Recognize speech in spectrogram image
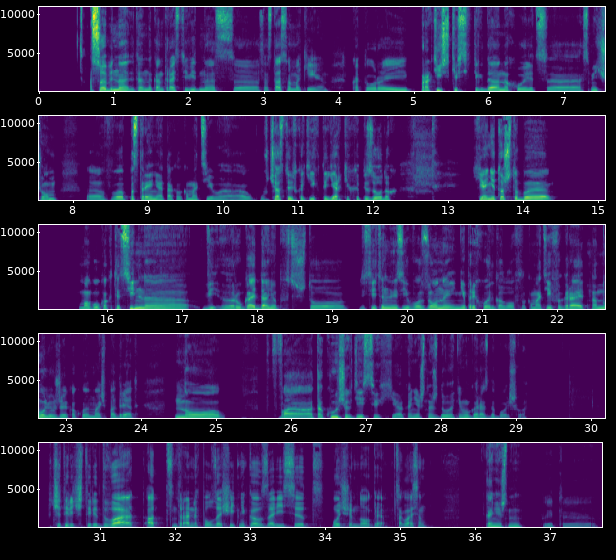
Особенно это на контрасте видно с, со Стасом Макеем, который практически всегда находится с мячом э, в построении атак Локомотива, а участвует в каких-то ярких эпизодах. Я не то чтобы могу как-то сильно ругать Даню, что действительно из его зоны не приходит голов. Локомотив играет на ноль уже какой матч подряд, но в атакующих действиях я, конечно, жду от него гораздо большего. В 4-4-2 от центральных полузащитников зависит очень многое. Согласен? Конечно. Это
